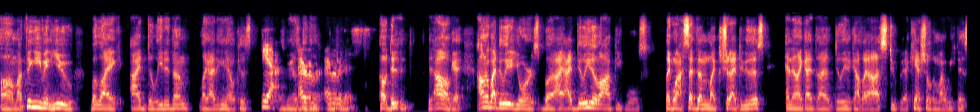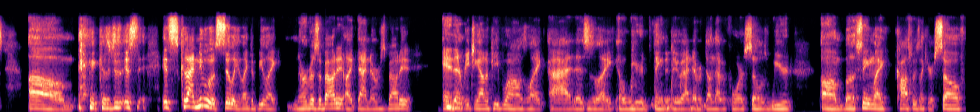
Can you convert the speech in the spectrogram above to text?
Um, I think even you, but like I deleted them, like I, you know, because yeah, I remember, I remember this. Oh, did, did oh okay. I don't know if I deleted yours, but I, I deleted a lot of people's. Like when I said them, like, should I do this? and then like I, I deleted. I was like, oh, that's stupid. I can't show them my weakness. Um, because it's just it's it's because I knew it was silly, like to be like nervous about it, like that nervous about it, and mm-hmm. then reaching out to people. I was like, ah, this is like a weird thing to do. I never done that before, so it was weird. Um, but seeing like cosplays like yourself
